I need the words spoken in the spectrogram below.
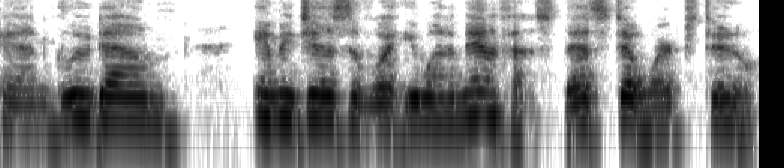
and glue down images of what you want to manifest. That still works too.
